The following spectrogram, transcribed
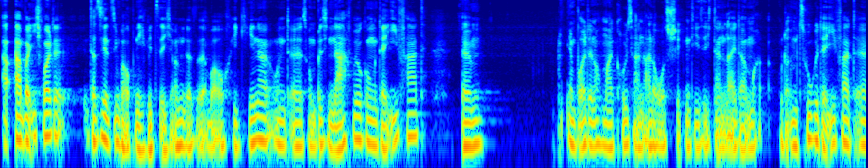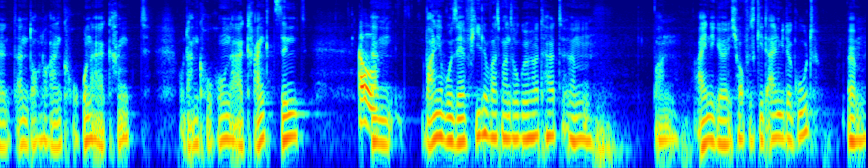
Aber ich wollte, das ist jetzt überhaupt nicht witzig und das ist aber auch Hygiene und äh, so ein bisschen Nachwirkung der IFAD. Ähm, ich wollte nochmal Grüße an alle rausschicken, die sich dann leider im, oder im Zuge der IFAD äh, dann doch noch an Corona erkrankt oder an Corona erkrankt sind. Oh. Ähm, waren ja wohl sehr viele, was man so gehört hat. Ähm, waren einige. Ich hoffe, es geht allen wieder gut. Ähm,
